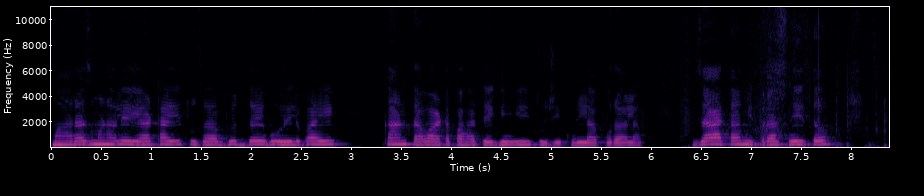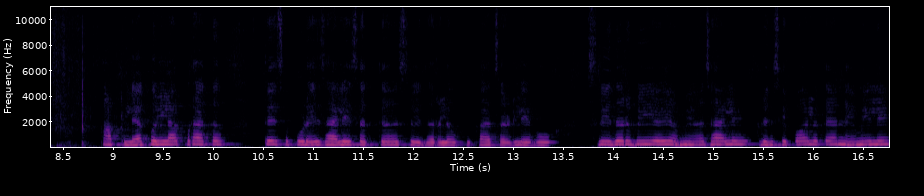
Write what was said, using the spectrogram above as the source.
महाराज म्हणाले या ठाई तुझा अभ्युदय होईल पाही. कांता वाट पाहते घेई तुझी कोल्हापुराला. जा आता मित्रासहित. आपल्या कोल्हापुरात तेच पुढे झाले सत्य. श्रीधर लौकिका चढले हो. श्रीधर बी एम झाले. प्रिन्सिपॉल त्या नेमिले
